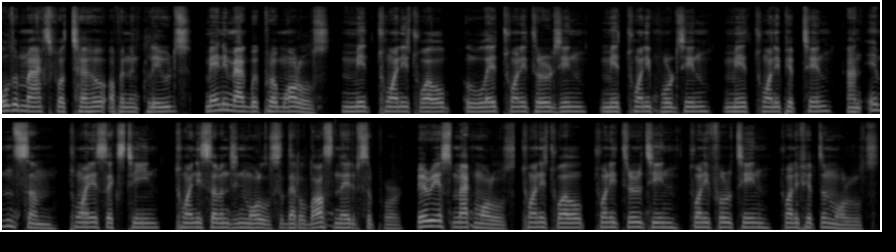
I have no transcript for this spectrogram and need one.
Older Macs for Tahoe often includes many MacBook Pro models mid 2012, late 2013, mid 2014, mid 2015, and even some 2016, 2017 models that lost native support. Various Mac models 2012, 2013, 2014, 2015 models.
